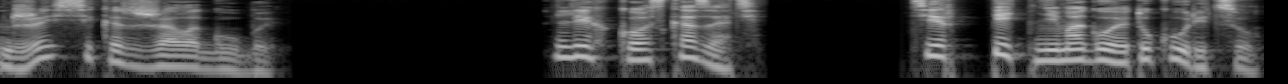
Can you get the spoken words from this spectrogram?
Джессика сжала губы. Легко сказать. Терпеть не могу эту курицу.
